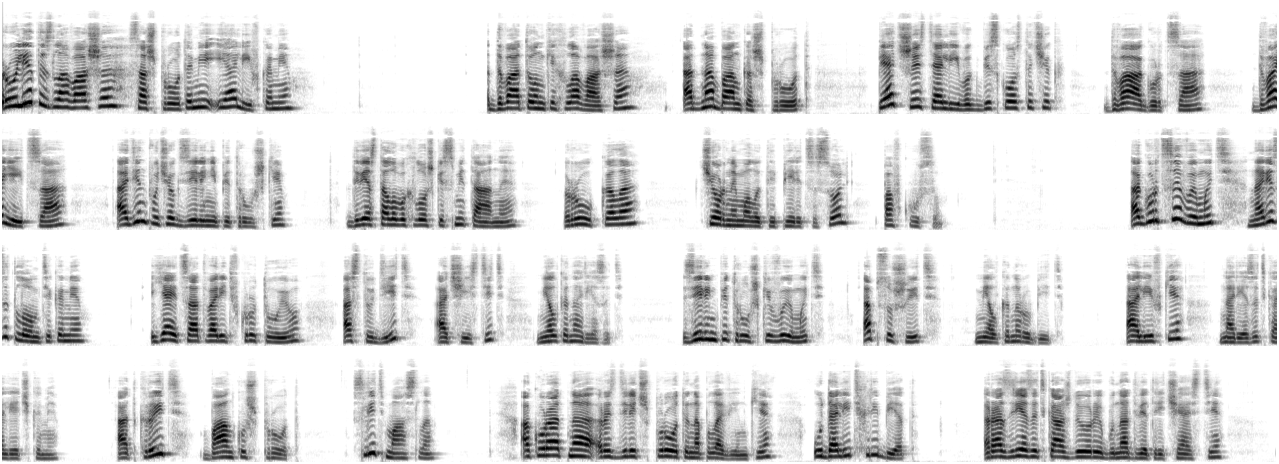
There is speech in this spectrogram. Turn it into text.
Рулет из лаваша со шпротами и оливками. Два тонких лаваша, одна банка шпрот, 5-6 оливок без косточек, два огурца, два яйца, один пучок зелени петрушки, две столовых ложки сметаны, руккола, черный молотый перец и соль по вкусу. Огурцы вымыть, нарезать ломтиками, яйца отварить вкрутую, остудить, очистить, мелко нарезать. Зелень петрушки вымыть, обсушить, мелко нарубить. Оливки нарезать колечками. Открыть банку шпрот. Слить масло. Аккуратно разделить шпроты на половинки, удалить хребет. Разрезать каждую рыбу на 2-3 части.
